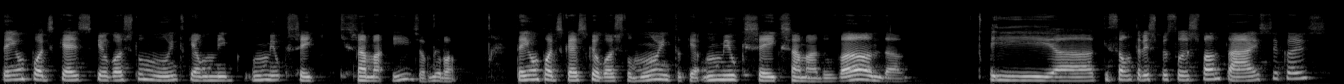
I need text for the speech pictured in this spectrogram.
tem um podcast que eu gosto muito, que é um, um milkshake que chama. Ih, já lá. Tem um podcast que eu gosto muito, que é um milkshake chamado Wanda, e uh, que são três pessoas fantásticas.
